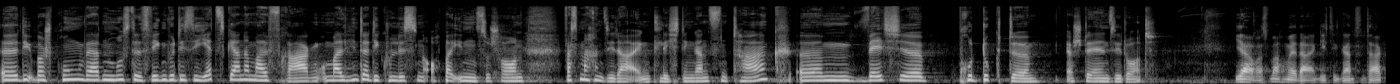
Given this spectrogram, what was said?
äh, die übersprungen werden musste. Deswegen würde ich Sie jetzt gerne mal fragen, um mal hinter die Kulissen auch bei Ihnen zu schauen. Was machen Sie da eigentlich den ganzen Tag? Ähm, welche Produkte erstellen Sie dort? Ja, was machen wir da eigentlich den ganzen Tag?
